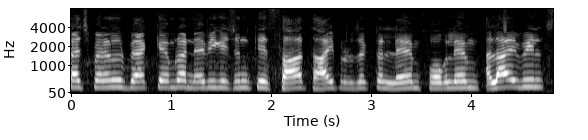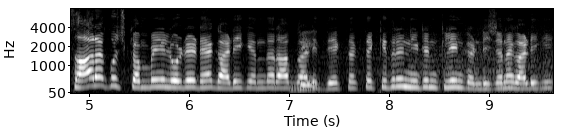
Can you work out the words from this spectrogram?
touch panel back camera navigation के साथ high projector lamp fog lamp alloy wheel सारा कुछ कंपनी लोडेड है गाड़ी के अंदर। आप गाड़ी देख सकते हैं। कितनी नीट एंड क्लीन कंडीशन है गाड़ी की।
